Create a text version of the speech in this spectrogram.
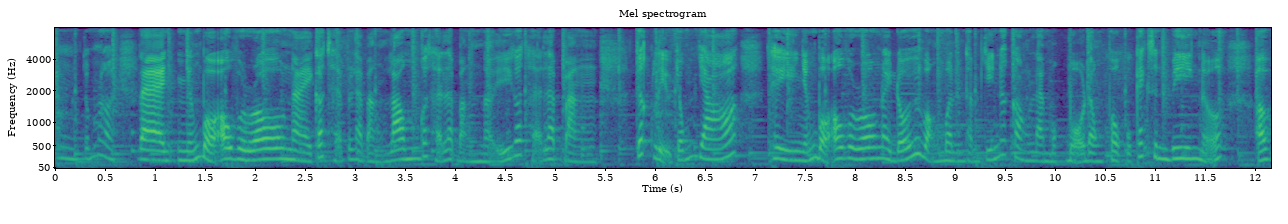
Ừ, đúng rồi. Và những bộ overall này có thể là bằng lông có thể là bằng nỉ có thể là bằng chất liệu chống gió. Thì những bộ overall này đối với bọn mình thậm chí nó còn là một bộ đồng phục của các sinh viên nữa. Ở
